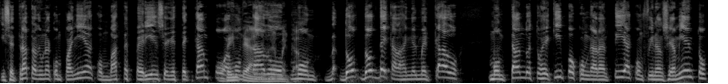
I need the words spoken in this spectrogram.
Y se trata de una compañía con vasta experiencia en este campo, ha 20 años en el montado mon- dos, dos décadas en el mercado, montando estos equipos con garantía, con financiamiento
